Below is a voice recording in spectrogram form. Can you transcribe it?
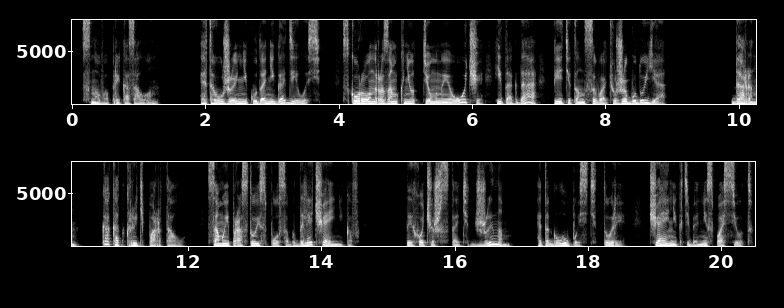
— снова приказал он. Это уже никуда не годилось. Скоро он разомкнет темные очи, и тогда петь и танцевать уже буду я. Даррен, как открыть портал? Самый простой способ для чайников. Ты хочешь стать джином? Это глупость, Тори. Чайник тебя не спасет.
